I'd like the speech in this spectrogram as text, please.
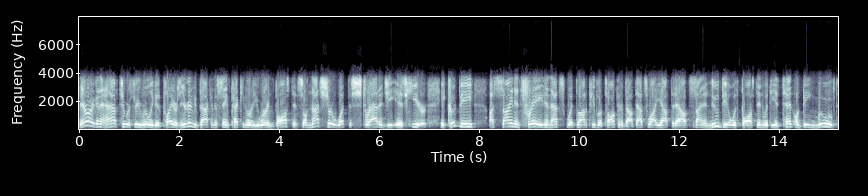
they are going to have two or three really good players, and you're going to be back in the same pecking order you were in Boston. So I'm not sure what the strategy is here. It could be a sign and trade, and that's what a lot of people are talking about. That's why he opted out, sign a new deal with Boston with the intent on being moved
